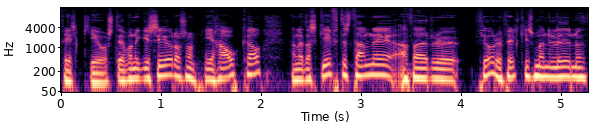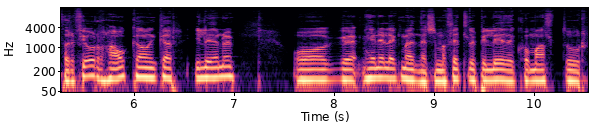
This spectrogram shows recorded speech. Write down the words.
fylki og Stefán Ingi Sigurðarsson í háká, þannig að þetta skiptist þannig að það eru fjóri fylkismenn í liðinu, það eru fjórar hákáingar í liðinu og henni leikmennir sem að fylla upp í liði koma allt úr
